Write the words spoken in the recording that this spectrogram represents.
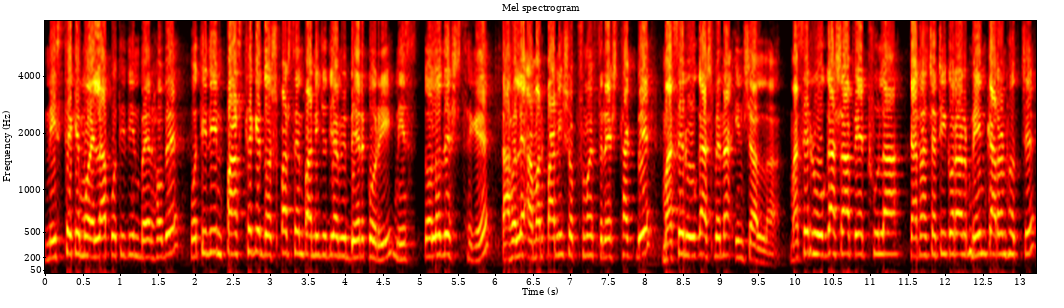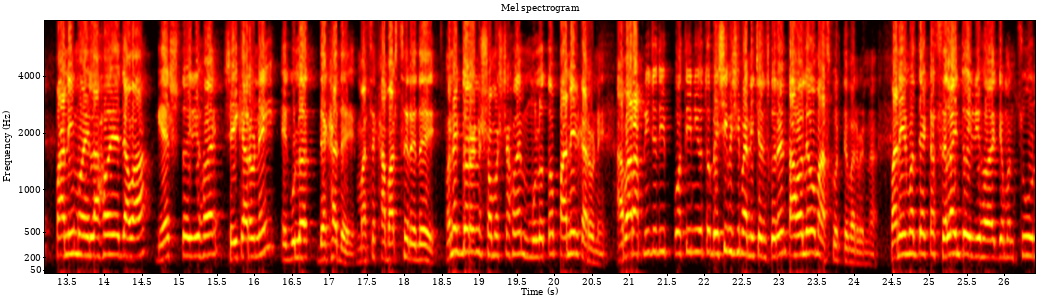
নিচ থেকে ময়লা প্রতিদিন বের হবে। প্রতিদিন পাঁচ থেকে দশ পার্সেন্ট পানি যদি আমি বের করি নিচ তলদেশ থেকে, তাহলে আমার পানি সবসময় ফ্রেশ থাকবে। মাছের রোগ আসবে না ইনশাল্লাহ মাছের রোগ আসা, পেট ফুলা চাটাচাটি করার মেইন কারণ হচ্ছে পানি ময়লা হয়ে যাওয়া, গ্যাস তৈরি হয়, সেই কারণেই এগুলো দেখা দেয়, মাছে খাবার ছেড়ে দেয়। অনেক ধরনের সমস্যা হয় মূলত পানির কারণে। আবার আপনি যদি প্রতিনিয়ত বেশি বেশি পানি চেঞ্জ করেন, তাহলেও মাছ করতে পারবেন না। পানির মধ্যে একটা সেলাইন তৈরি হয়, যেমন চুন,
